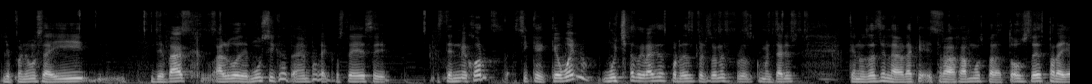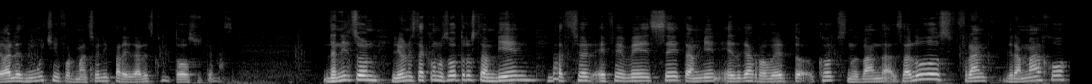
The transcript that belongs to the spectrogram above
le ponemos ahí de back algo de música también para que ustedes eh, estén mejor. Así que qué bueno. Muchas gracias por esas personas, por los comentarios que nos hacen. La verdad que trabajamos para todos ustedes, para llevarles mucha información y para ayudarles con todos sus temas. Danielson León está con nosotros también. Batser FBC también. Edgar Roberto Cox nos manda saludos. Frank Gramajo.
